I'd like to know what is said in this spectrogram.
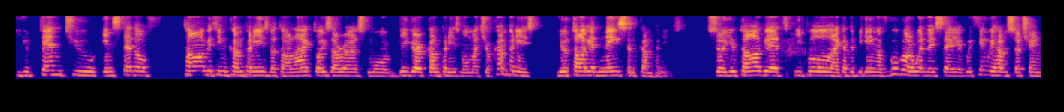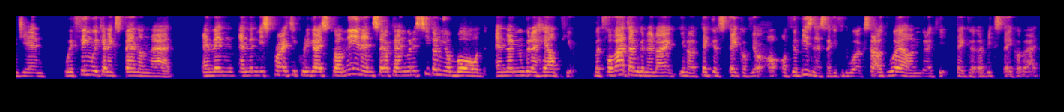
you tend to instead of targeting companies that are like Toys R Us, more bigger companies, more mature companies, you target nascent companies. So you target people like at the beginning of Google when they say, we think we have a search engine, we think we can expand on that. And then, and then these private equity guys come in and say, okay, I'm going to sit on your board and I'm going to help you. But for that, I'm going to like, you know, take a stake of your, of your business. Like if it works out well, I'm going to take a, a big stake of that.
